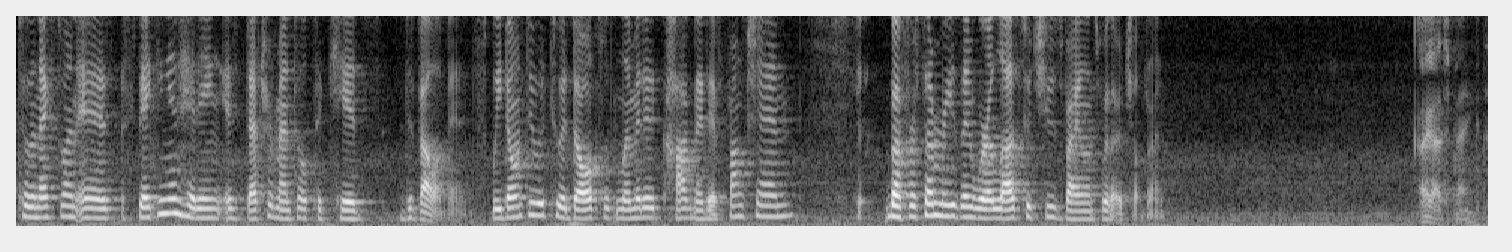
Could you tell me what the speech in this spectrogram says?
so the next one is spanking and hitting is detrimental to kids' development. We don't do it to adults with limited cognitive function, but for some reason, we're allowed to choose violence with our children. I got spanked.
